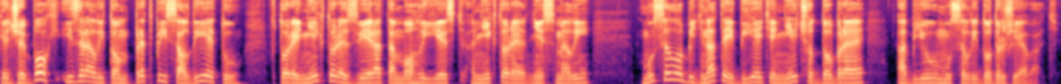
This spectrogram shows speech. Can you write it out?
Keďže Boh Izraelitom predpísal dietu, v ktorej niektoré zvieratá mohli jesť a niektoré nesmeli, muselo byť na tej diete niečo dobré, aby ju museli dodržiavať.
